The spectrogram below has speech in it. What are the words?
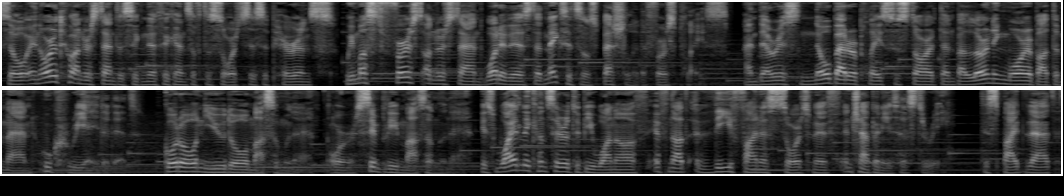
So, in order to understand the significance of the sword's disappearance, we must first understand what it is that makes it so special in the first place. And there is no better place to start than by learning more about the man who created it. Goro Nyudo Masamune, or simply Masamune, is widely considered to be one of, if not the finest swordsmith in Japanese history. Despite that,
